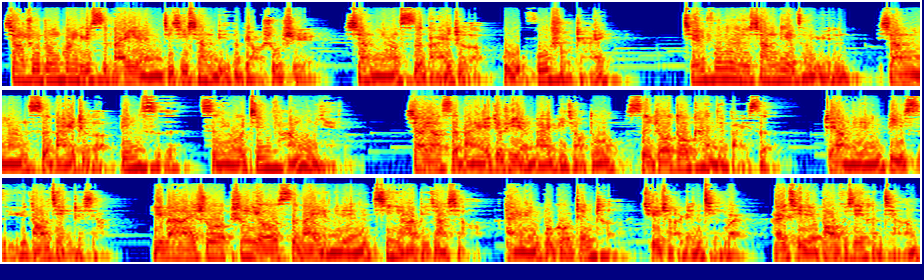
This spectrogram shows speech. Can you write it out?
相书中关于四白眼及其相理的表述是：向阳四白者，五夫守宅。前夫论相列则云：向阳四白者，兵死，此由金伐木也。向阳四白就是眼白比较多，四周都看见白色，这样的人必死于刀剑之下。一般来说，生有四白眼的人心眼儿比较小，待人不够真诚，缺少人情味儿，而且报复心很强。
